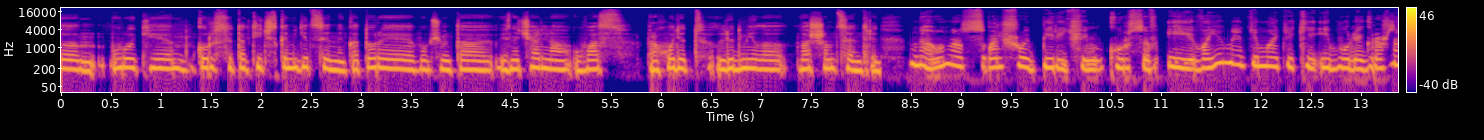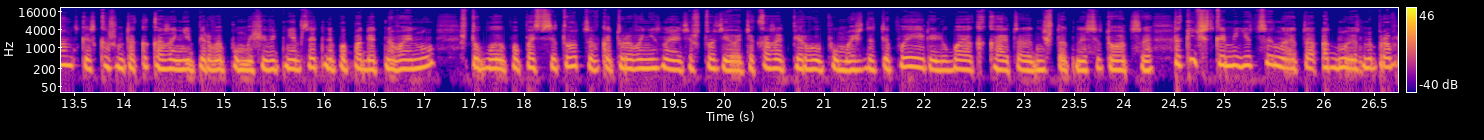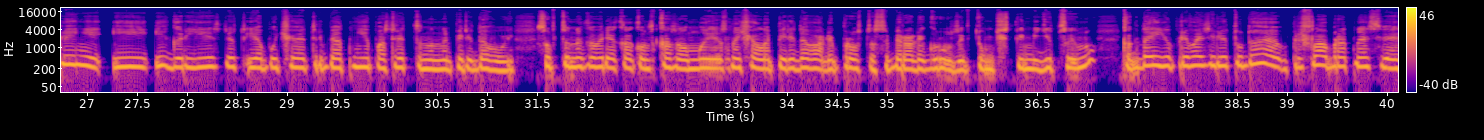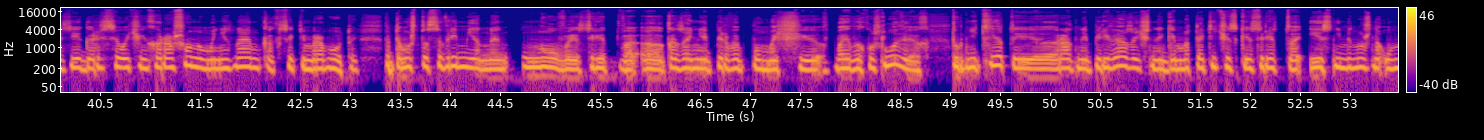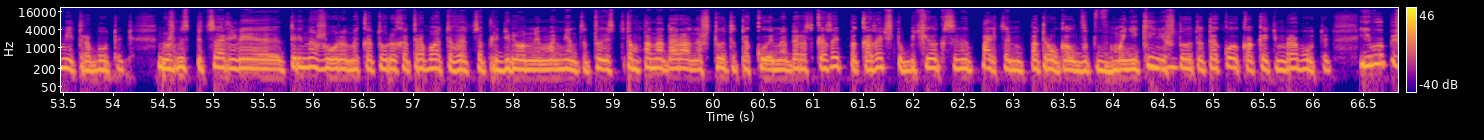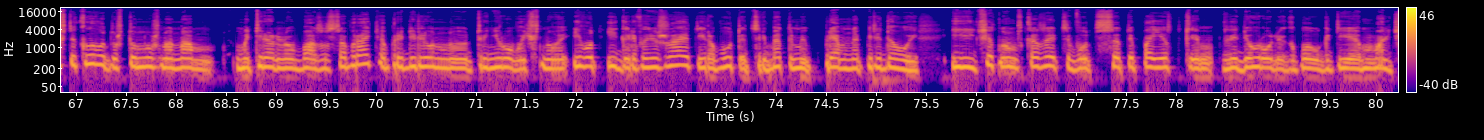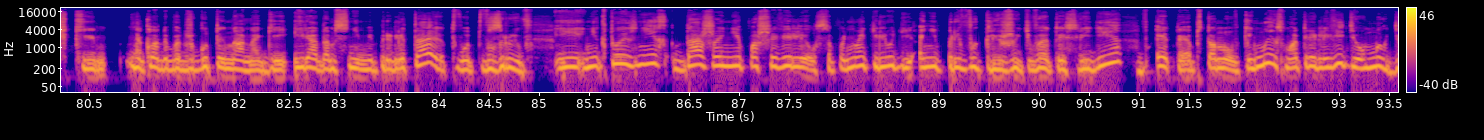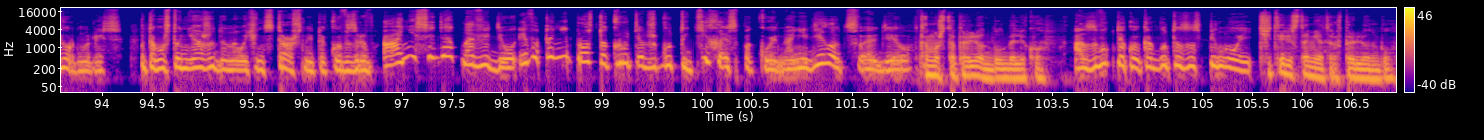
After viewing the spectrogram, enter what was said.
уроки, курсы тактической медицины, которые, в общем-то, изначально у вас проходит Людмила в вашем центре. Да, у нас большой перечень курсов и военной тематики, и более гражданской, скажем так, оказания первой помощи. Ведь не обязательно попадать на войну, чтобы попасть в ситуацию, в которой вы не знаете, что делать. Оказать первую помощь ДТП или любая какая-то нештатная ситуация. Тактическая медицина – это одно из направлений, и Игорь ездит и обучает ребят непосредственно на передовой. Собственно говоря, как он сказал, мы сначала передавали, просто собирали грузы в том числе медицину. Когда ее привозили туда, пришла обратная связь. Игорь, все очень хорошо, но мы не знаем, как с этим работать. Потому что современные новые средства э, оказания первой помощи в боевых условиях, турникеты, разные перевязочные, гемостатические средства, и с ними нужно уметь работать. Нужны специальные тренажеры, на которых отрабатываются определенные моменты. То есть там понадо рано, что это такое, надо рассказать, показать, чтобы человек своими пальцами потрогал вот в манекене, mm-hmm. что это такое, как этим этим работать. И мы пришли к выводу, что нужно нам материальную базу собрать, определенную тренировочную. И вот Игорь выезжает и работает с ребятами прямо на передовой. И, честно вам сказать, вот с этой поездки видеоролик был, где мальчики накладывают жгуты на ноги, и рядом с ними прилетает вот взрыв, и никто из них даже не пошевелился. Понимаете, люди, они привыкли жить в этой среде, в этой обстановке. Мы смотрели видео, мы дернулись, потому что неожиданно очень страшный такой взрыв. А они сидят на видео, и вот они просто крутят жгуты тихо и спокойно. Они делают свое дело. Потому что прилет был далеко. А звук такой, как будто за спиной. 400 метров прилет был.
